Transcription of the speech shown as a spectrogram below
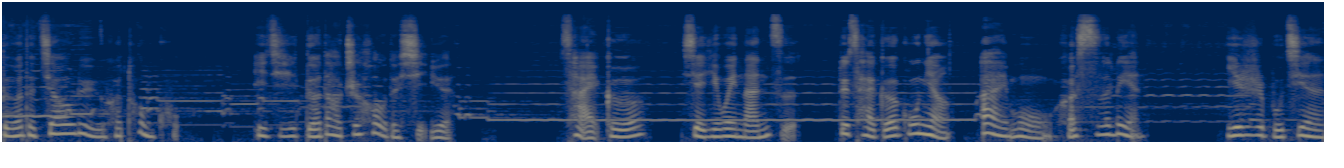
得的焦虑和痛苦，以及得到之后的喜悦。《采阁》写一位男子对采阁姑娘爱慕和思恋。一日不见，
